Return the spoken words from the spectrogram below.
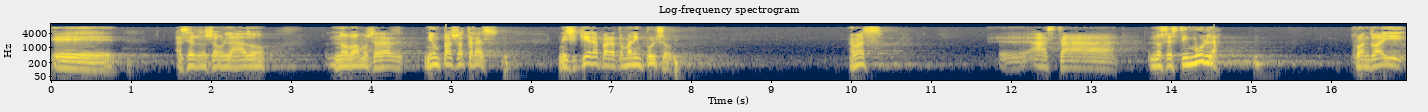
eh, a hacernos a un lado, no vamos a dar ni un paso atrás, ni siquiera para tomar impulso. Además, hasta nos estimula cuando hay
